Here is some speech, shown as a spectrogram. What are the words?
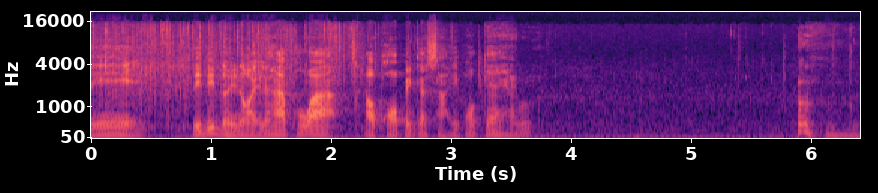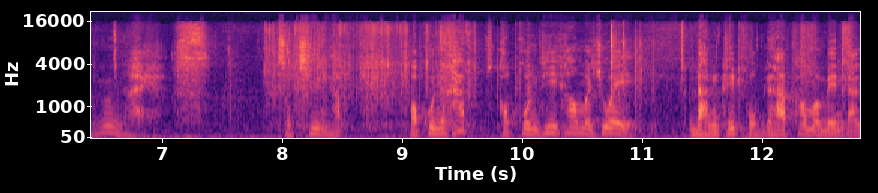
นี่ นิดๆหน่อยๆนะครับ เพราะว่าเอาพอเป็นกระใสพอแก้แห้งสดชื่นครับ ขอบคุณนะครับ ขอบคุณที่เข้ามาช่วยดันคลิปผมนะครับ เข้ามาเม้นต์กัน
